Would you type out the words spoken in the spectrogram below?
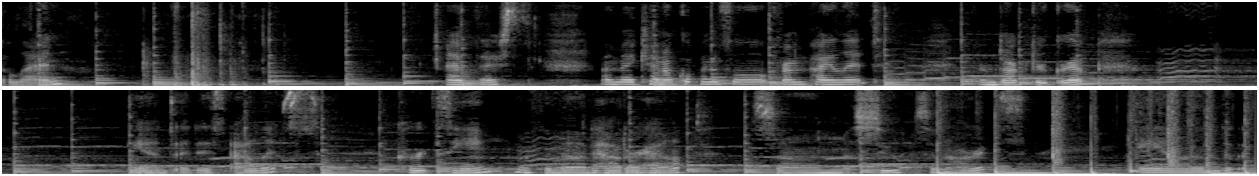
the lead. I have this, a mechanical pencil from Pilot, from Dr. Grip, and it is Alice curtsying with the Mad Hatter hat, some suits and hearts, and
